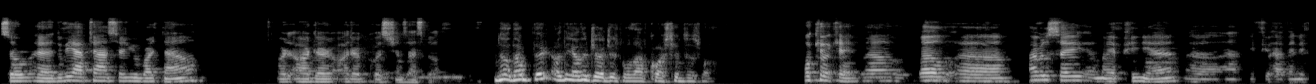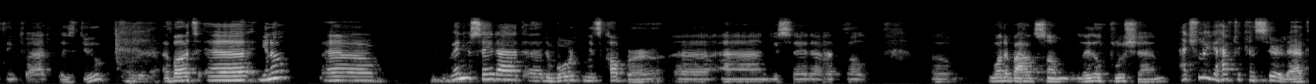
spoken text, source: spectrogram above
So uh, do we have to answer you right now? Or are there other questions as well? No, the, the other judges will have questions as well. Okay, okay. Well, well, uh, I will say my opinion. Uh, if you have anything to add, please do. But uh, you know, uh, when you say that uh, the world needs copper, uh, and you say that well, what about some little pollution? Actually, you have to consider that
